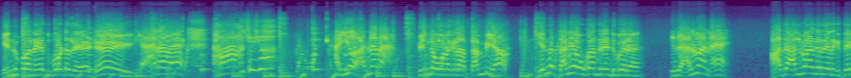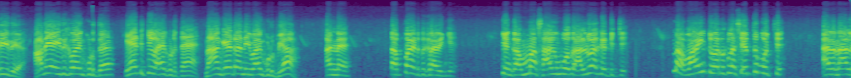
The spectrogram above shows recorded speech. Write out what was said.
என்னப்பா நேத்து போட்டது? டேய். யாரவ ஐயோ. ஐயோ அண்ணனா. பின்ன உனக்கு நான் தம்பியா? என்ன தனியா உட்கார்ந்து ரெண்டு பேரும்? இது அல்வானே அது அல்வாங்கிறது எனக்கு தெரியுது. அதையே இதுக்கு வாங்கி கொடுத்த? கேட்டுச்சு வாங்கி கொடுத்தேன். நான் கேட்டா நீ வாங்கி கொடுப்பியா? அண்ணே தப்பா எடுத்துக்கிறாதீங்க. எங்க அம்மா சாகும்போது அல்வா கட்டிச்சு. நான் வாங்கிட்டு வரதுக்குள்ள செத்து போச்சு. அதனால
